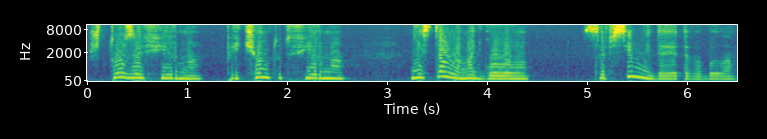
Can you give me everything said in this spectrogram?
Что за фирма? При чем тут фирма? Не стал ломать голову. Совсем не до этого было.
